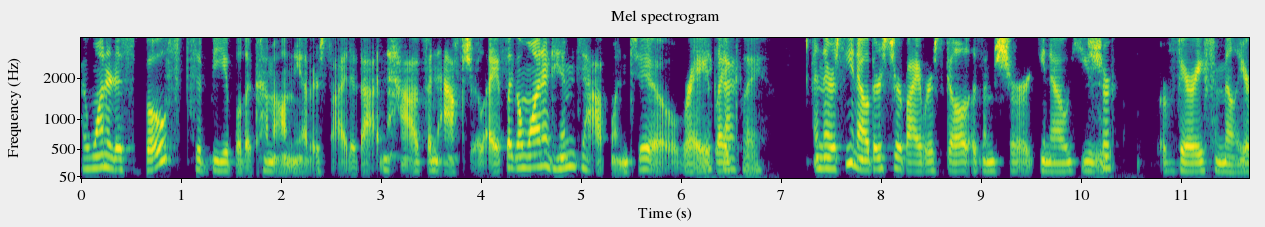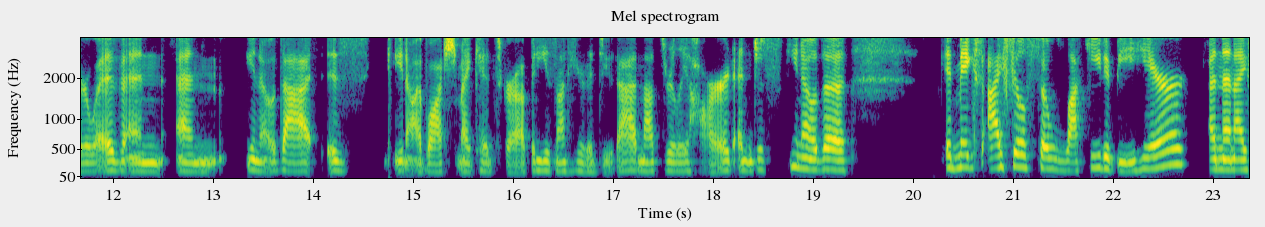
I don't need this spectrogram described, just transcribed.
I wanted us both to be able to come on the other side of that and have an afterlife. Like I wanted him to have one too, right? Exactly. Like, and there's, you know, there's survivor's guilt, as I'm sure, you know, you sure. are very familiar with. And, and, you know, that is, you know, I've watched my kids grow up and he's not here to do that. And that's really hard. And just, you know, the, it makes, I feel so lucky to be here. And then i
